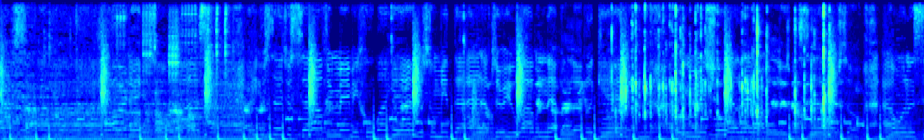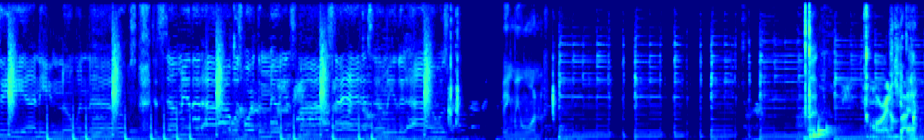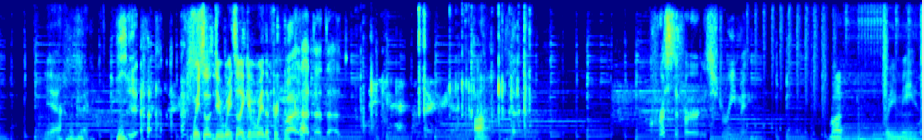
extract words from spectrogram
Alright, I'm back. Yeah. Yeah. Okay. yeah. Wait till, dude. Wait till I give away the freaking. What, cup. that, that, that, Huh? Christopher is streaming. What? What do you mean?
